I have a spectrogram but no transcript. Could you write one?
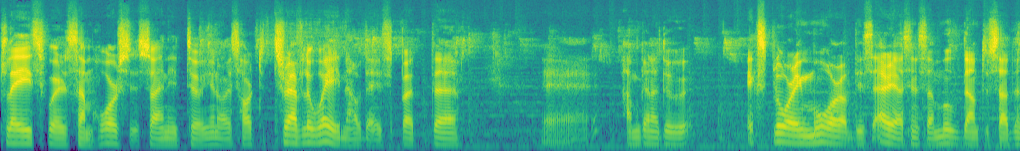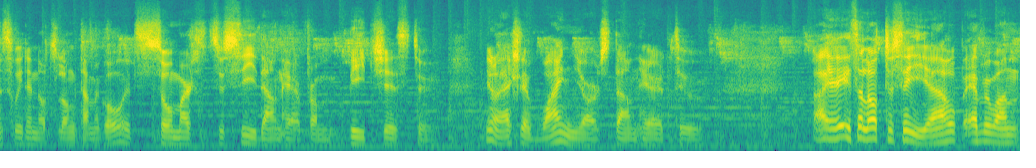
place where some horses, so I need to, you know, it's hard to travel away nowadays. But uh, uh, I'm gonna do exploring more of this area since I moved down to southern Sweden not so long time ago. It's so much to see down here, from beaches to, you know, actually vineyards down here to. I, it's a lot to see. I hope everyone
